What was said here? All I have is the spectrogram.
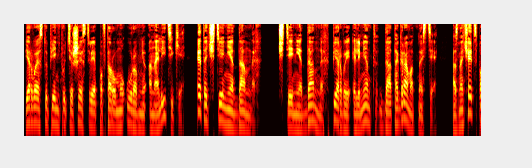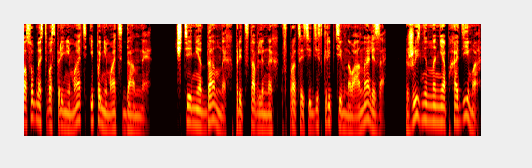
Первая ступень путешествия по второму уровню аналитики – это чтение данных. Чтение данных – первый элемент дата-грамотности, означает способность воспринимать и понимать данные. Чтение данных, представленных в процессе дескриптивного анализа, жизненно необходимо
